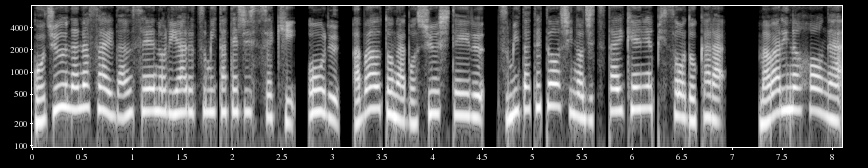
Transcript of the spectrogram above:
?57 歳男性のリアル積み立て実績、オール・アバウトが募集している積み立て投資の実体験エピソードから、周りの方が、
